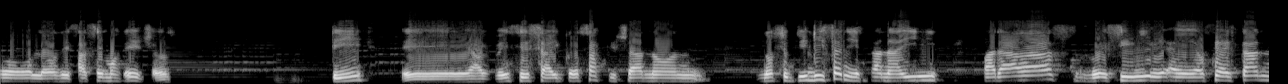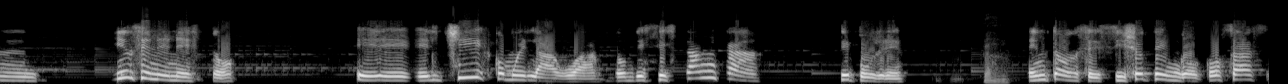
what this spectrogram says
o los deshacemos de ellos. ¿sí? Eh, a veces hay cosas que ya no, no se utilizan y están ahí paradas, recibir, eh, o sea, están... Piensen en esto. Eh, el chi es como el agua, donde se estanca, se pudre. Claro. Entonces, si yo tengo cosas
